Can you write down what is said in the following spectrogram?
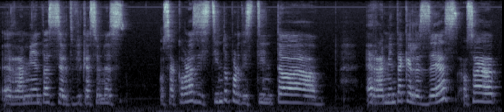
herramientas y certificaciones, o sea, cobras distinto por distinta herramienta que les des, o sea,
